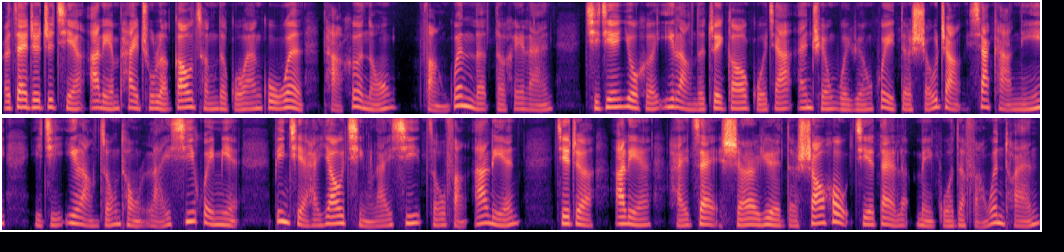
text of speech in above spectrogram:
而在这之前，阿联派出了高层的国安顾问塔赫农访问了德黑兰，期间又和伊朗的最高国家安全委员会的首长夏卡尼以及伊朗总统莱西会面，并且还邀请莱西走访阿联。接着，阿联还在十二月的稍后接待了美国的访问团。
